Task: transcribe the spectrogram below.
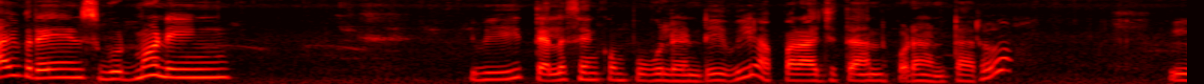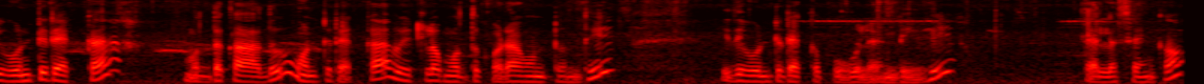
హాయ్ ఫ్రెండ్స్ గుడ్ మార్నింగ్. ఇవి తెల్ల శంఖం పువ్వులండి ఇవి అపరాజిత అని కూడా అంటారు. ఇవి ఒంటి రెక్క ముద్ద కాదు ఒంటి రెక్క వీటిలో ముద్ద కూడా ఉంటుంది. ఇది ఒంటి రెక్క పువ్వులండి ఇవి తెల్ల శంఖం.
